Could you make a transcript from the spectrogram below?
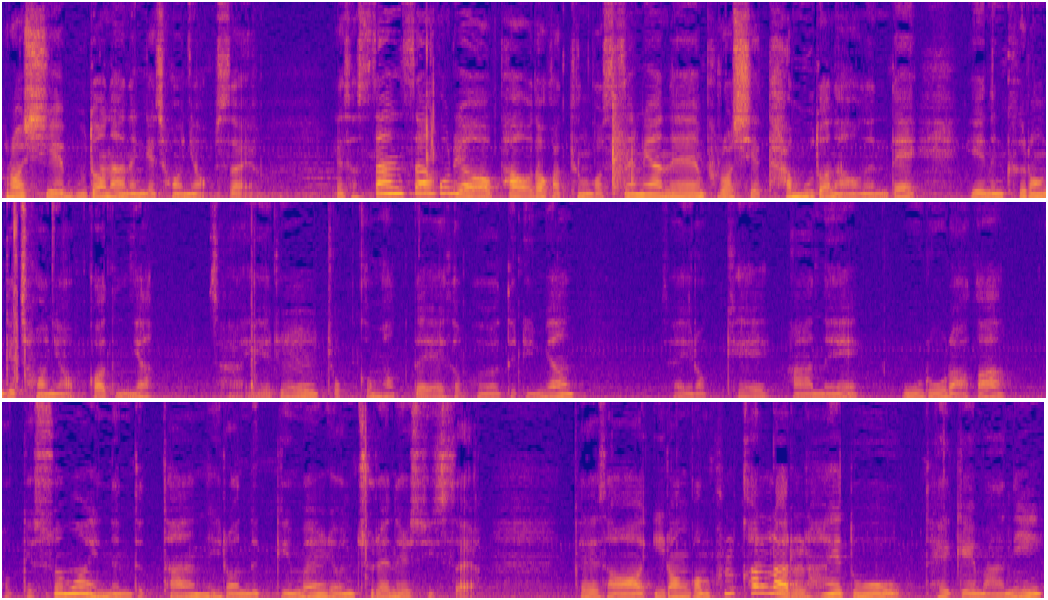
브러쉬에 묻어나는 게 전혀 없어요. 그래서 싼 싸구려 파우더 같은 거 쓰면은 브러쉬에 다 묻어 나오는데 얘는 그런 게 전혀 없거든요. 자, 얘를 조금 확대해서 보여드리면 자, 이렇게 안에 오로라가 이렇게 숨어 있는 듯한 이런 느낌을 연출해낼 수 있어요. 그래서 이런 건 풀칼라를 해도 되게 많이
